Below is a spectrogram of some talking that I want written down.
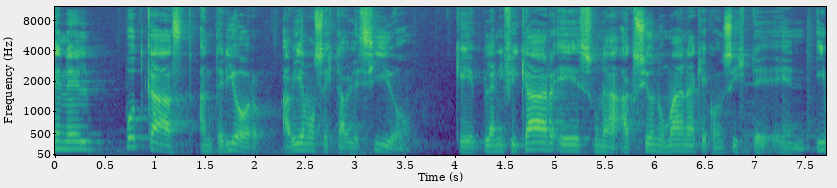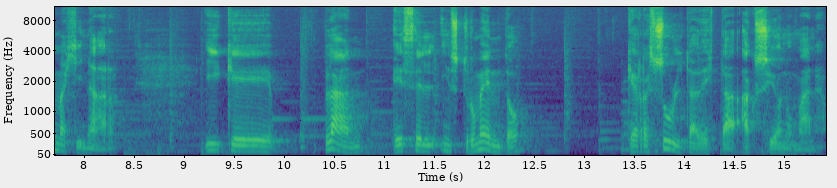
En el podcast anterior habíamos establecido que planificar es una acción humana que consiste en imaginar y que plan es el instrumento que resulta de esta acción humana.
